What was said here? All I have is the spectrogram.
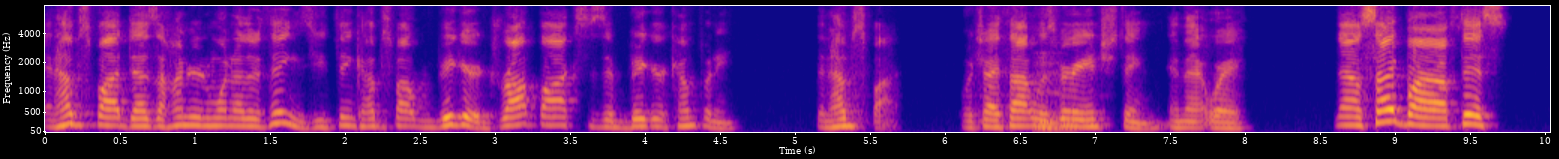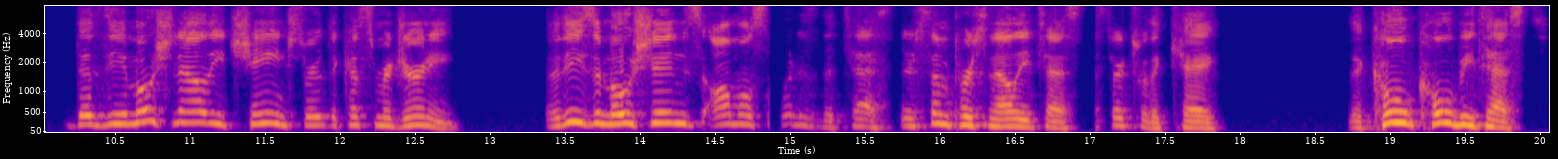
And HubSpot does 101 other things. You'd think HubSpot would be bigger. Dropbox is a bigger company than HubSpot, which I thought was Mm. very interesting in that way. Now, sidebar off this, does the emotionality change throughout the customer journey? Are these emotions almost what is the test? There's some personality test. It starts with a K. The Col- Kolbe test.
